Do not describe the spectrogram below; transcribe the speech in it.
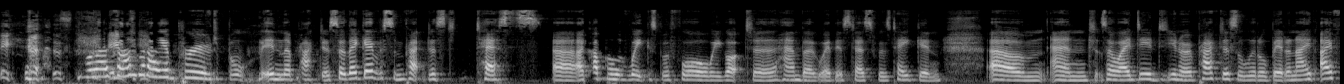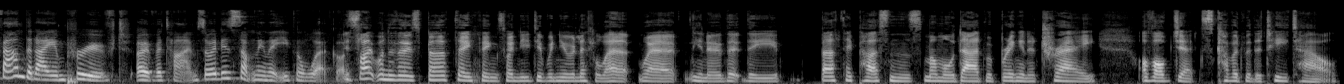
yes Well, I found that I improved in the practice. So they gave us some practice tests uh, a couple of weeks before we got to Hamburg, where this test was taken. Um, and so I did, you know, practice a little bit, and I, I found that I improved over time. So it is something that you can work on. It's like one of those birthday things when you did when you were little, where where you know the the birthday person's mum or dad would bring in a tray of objects covered with a tea towel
